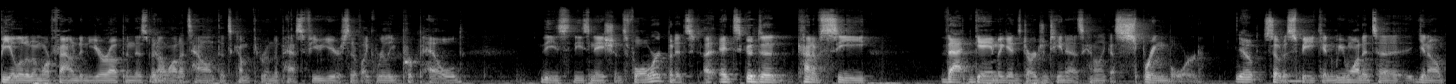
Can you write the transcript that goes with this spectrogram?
be a little bit more found in Europe and there's been a lot of talent that's come through in the past few years that have like really propelled these these nations forward. But it's uh, it's good to kind of see that game against Argentina as kind of like a springboard Yep. so to speak. And we wanted to you know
